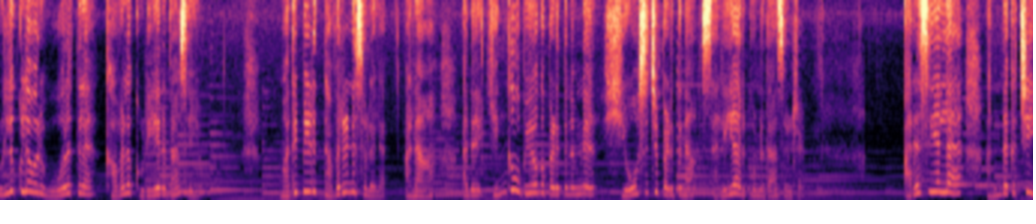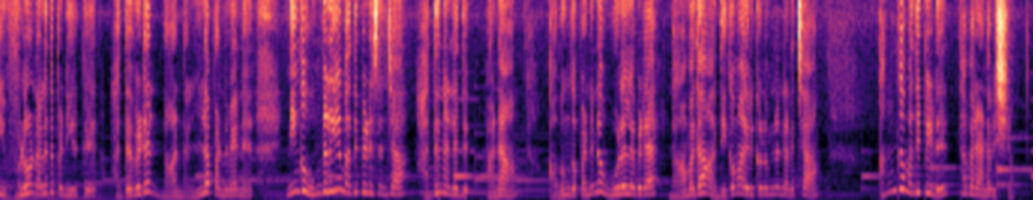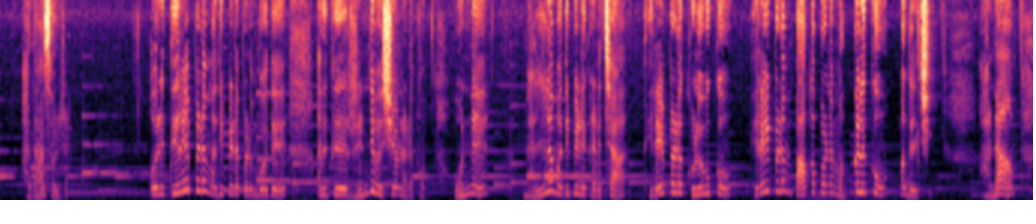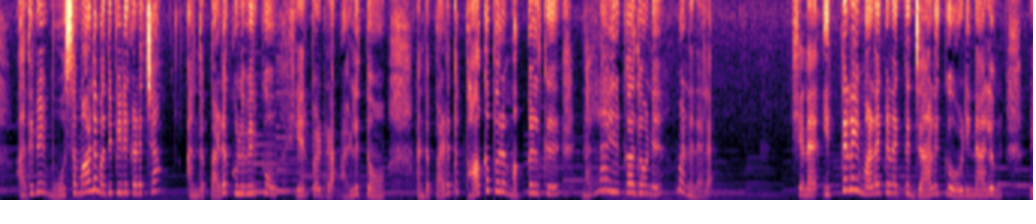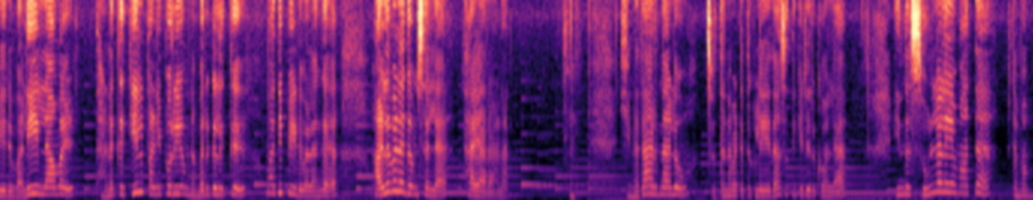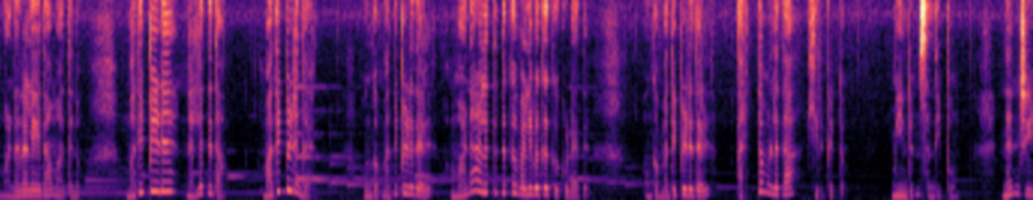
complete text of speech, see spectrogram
உள்ளுக்குள்ள ஒரு ஓரத்தில் கவலை குடியேறதான் செய்யும். மதிப்பீடு தவறுன்னு சொல்லலை. ஆனால் அதை எங்கே உபயோகப்படுத்தணும்னு யோசிச்சு படுத்தினா சரியாக இருக்கும்னு தான் சொல்கிறேன் அரசியலில் அந்த கட்சி இவ்வளோ நல்லது பண்ணியிருக்கு அதை விட நான் நல்லா பண்ணுவேன்னு நீங்கள் உங்களையே மதிப்பீடு செஞ்சால் அது நல்லது. ஆனால் அவங்க பண்ணின ஊழலை விட நாம தான் அதிகமாக இருக்கணும்னு நினச்சா அங்கே மதிப்பீடு தவறான விஷயம். அதான் சொல்கிறேன் ஒரு திரைப்படம் மதிப்பிடப்படும் போது அதுக்கு ரெண்டு விஷயம் நடக்கும். ஒன்று நல்ல மதிப்பீடு கிடைச்சா திரைப்பட குழுவுக்கும் திரைப்படம் பார்க்க போன மக்களுக்கும் மகிழ்ச்சி. ஆனால் அதுவே மோசமான மதிப்பீடு கிடைச்சா அந்த படக்குழுவிற்கும் ஏற்படுற அழுத்தம் அந்த படத்தை பார்க்க போகிற மக்களுக்கு நல்லா இருக்காதோன்னு மனநிலை. என இத்தனை மனக்கணக்கு ஜானுக்கு ஓடினாலும் வேறு வழி இல்லாமல் தனக்கு கீழ் பணிபுரியும் நபர்களுக்கு மதிப்பீடு வழங்க அலுவலகம் செல்ல தயாரானான். என்னதான் இருந்தாலும் சுத்தன வட்டத்துக்குள்ளேயே தான் சுற்றிக்கிட்டு இருக்கோம்ல. இந்த சூழ்நிலையை மாற்ற நம்ம மனநிலையை தான் மாற்றணும் மதிப்பீடு நல்லது தான். மதிப்பிடுங்க. உங்கள் மதிப்பிடுதல் மன அழுத்தத்துக்கு வழிவகுக்கக்கூடாது உங்கள் மதிப்பிடுதல் அர்த்தமுள்ளதாக இருக்கட்டும். மீண்டும் சந்திப்போம். நன்றி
